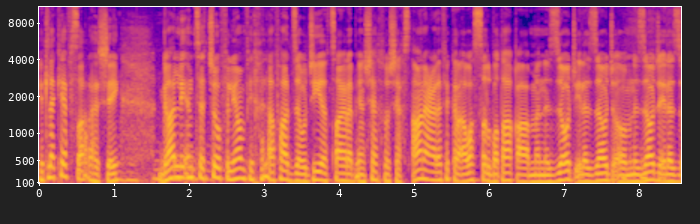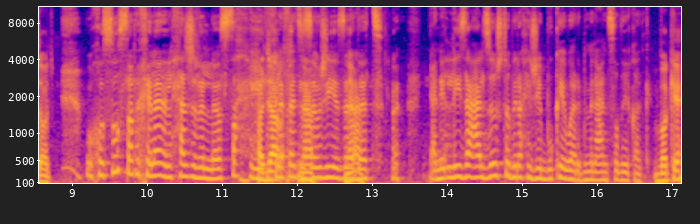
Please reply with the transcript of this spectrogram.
قلت له كيف صار هالشيء؟ قال لي أنت تشوف اليوم في خلافات زوجية صايرة بين شخص وشخص، أنا على فكرة أوصل بطاقة من الزوج إلى الزوج أو من الزوجه إلى الزوج، وخصوصا خلال الحجر الصحي الخلافات نعم. الزوجية زادت. يعني اللي زعل زوجته بيروح يجيب بوكيه ورد من عند صديقك. بوكيه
